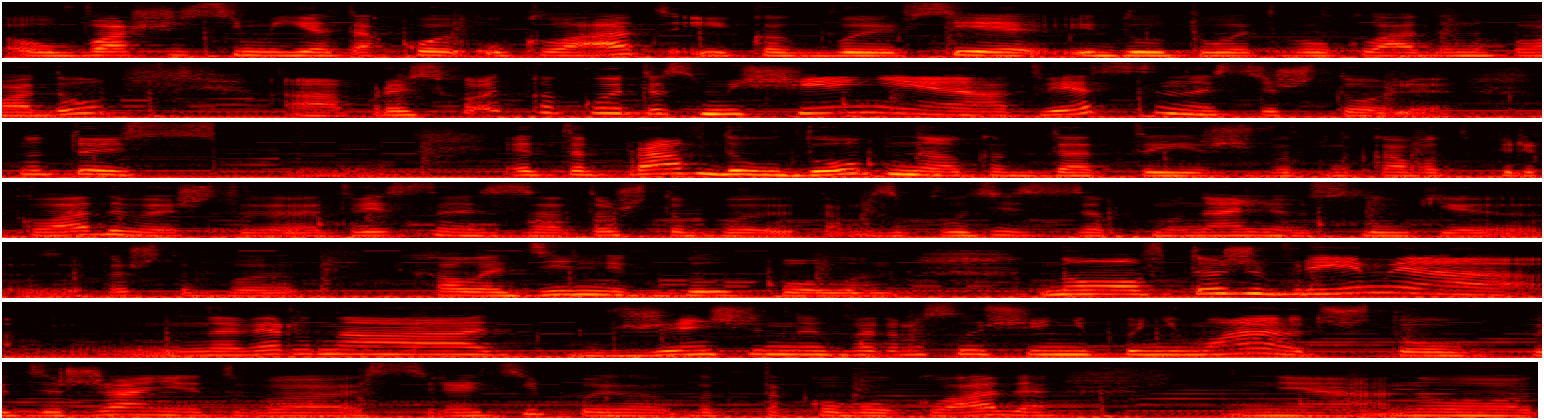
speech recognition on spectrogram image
в вашей семье такой уклад, и как бы все идут у этого уклада на поводу, а, происходит какое-то смещение ответственности, что ли. Ну, то есть это правда удобно, когда ты же вот на кого-то перекладываешь ответственность за то, чтобы там заплатить за коммунальные услуги, за то, чтобы холодильник был полон. Но в то же время, наверное, женщины в этом случае не понимают, что поддержание этого стереотипа, вот такого уклада, оно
